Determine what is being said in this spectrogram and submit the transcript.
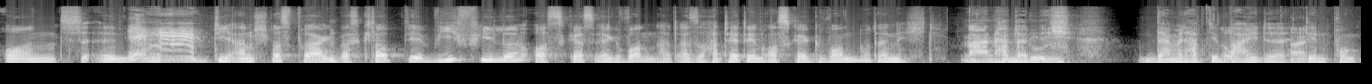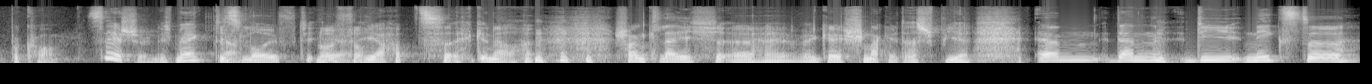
Und äh, dann die Anschlussfrage, was glaubt ihr, wie viele Oscars er gewonnen hat? Also hat er den Oscar gewonnen oder nicht? Nein, hat er nicht. Damit habt ihr No, beide nein. den Punkt bekommen. Sehr schön. Ich merke, das Ja, läuft. läuft ihr, doch. ihr habt's, genau, schon gleich äh, geschnackelt, das Spiel. Ähm, dann die nächste,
